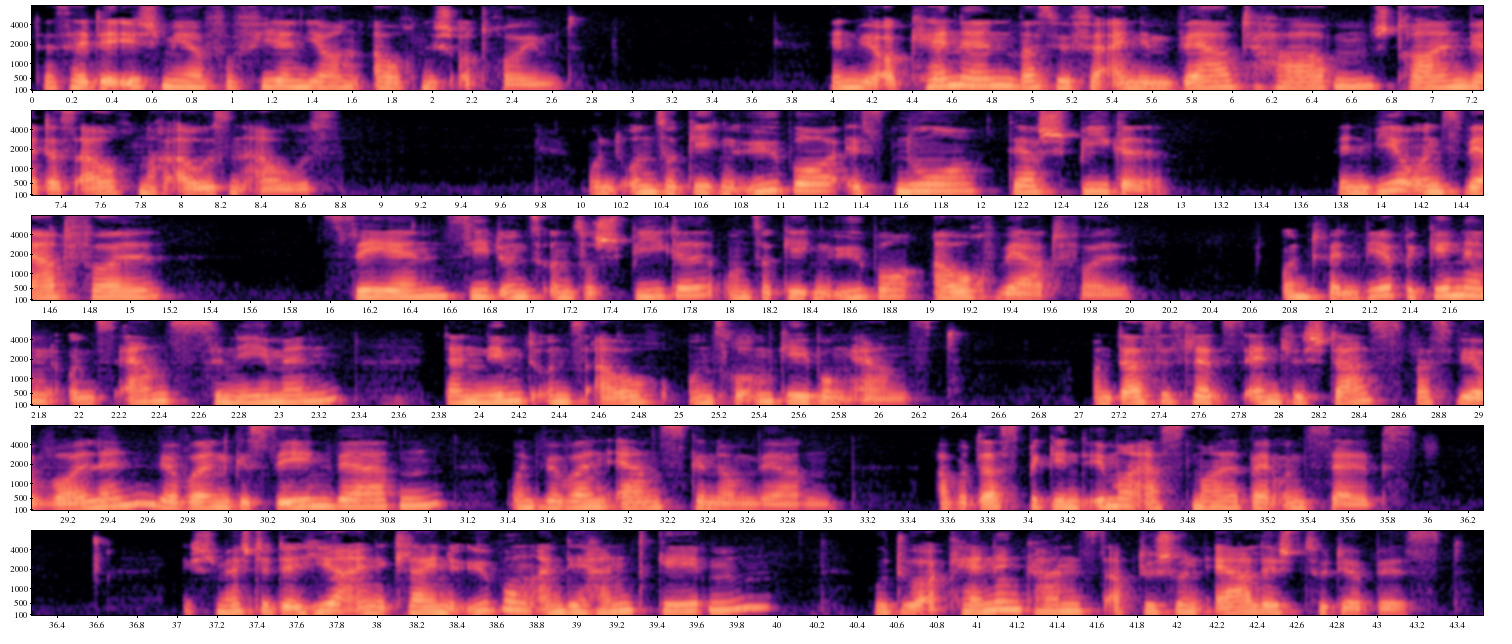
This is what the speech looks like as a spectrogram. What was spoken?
das hätte ich mir vor vielen Jahren auch nicht erträumt. Wenn wir erkennen, was wir für einen Wert haben, strahlen wir das auch nach außen aus. Und unser Gegenüber ist nur der Spiegel. Wenn wir uns wertvoll sehen, sieht uns unser Spiegel, unser Gegenüber auch wertvoll. Und wenn wir beginnen, uns ernst zu nehmen, dann nimmt uns auch unsere Umgebung ernst. Und das ist letztendlich das, was wir wollen. Wir wollen gesehen werden und wir wollen ernst genommen werden. Aber das beginnt immer erstmal bei uns selbst. Ich möchte dir hier eine kleine Übung an die Hand geben, wo du erkennen kannst, ob du schon ehrlich zu dir bist.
